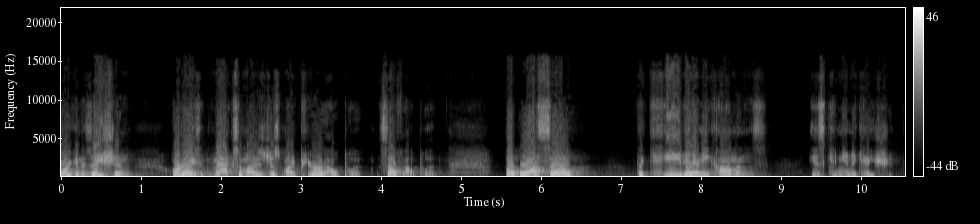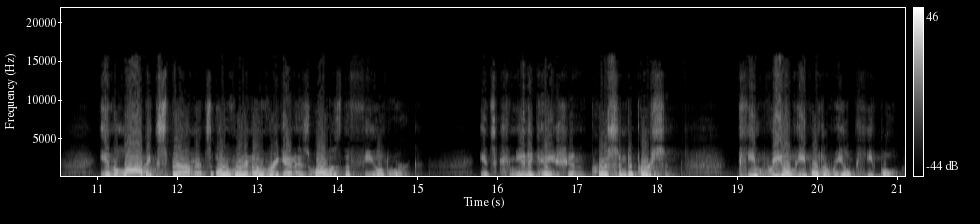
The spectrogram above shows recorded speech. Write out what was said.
organization or do I maximize just my pure output, self output? But also, the key to any commons is communication. In lab experiments over and over again, as well as the field work, it's communication person to person, real people to real people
